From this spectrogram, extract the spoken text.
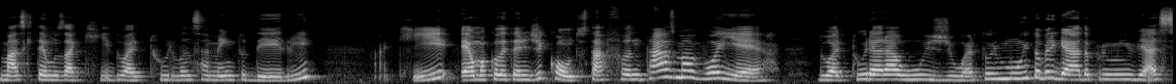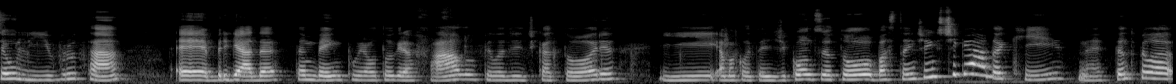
mas que temos aqui do Arthur, lançamento dele. Aqui é uma coletânea de contos, tá? Fantasma Voyeur, do Arthur Araújo. Arthur, muito obrigada por me enviar seu livro, tá? É, obrigada também por autografá-lo, pela dedicatória. E é uma coletânea de contos, eu tô bastante instigada aqui, né? Tanto pela,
